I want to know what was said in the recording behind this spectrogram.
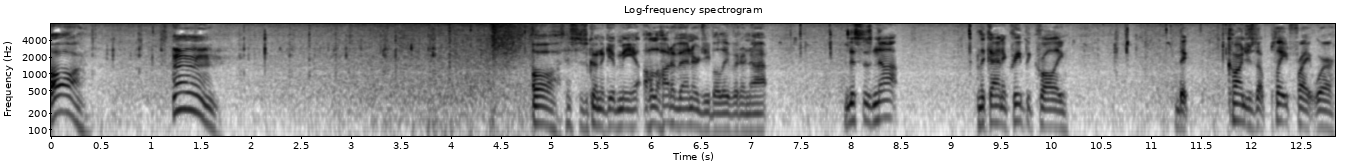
Oh, mmm. Oh, this is going to give me a lot of energy, believe it or not. This is not the kind of creepy crawly conjures up plate fright where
